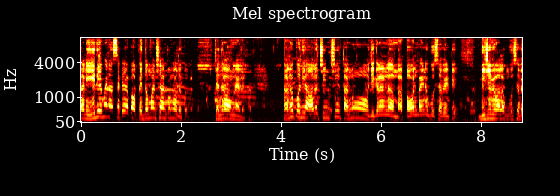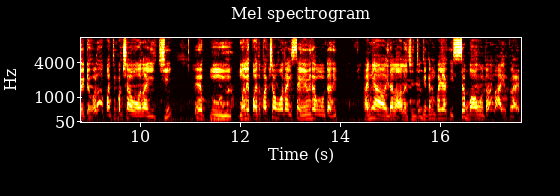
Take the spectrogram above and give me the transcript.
కానీ ఏదేమైనా సరే ఒక పెద్ద మనిషి అంటున్నాడు ఇప్పుడు చంద్రబాబు నాయుడు. ఇప్పుడు తను కొద్దిగా ఆలోచించి తను జగన్ పవన్ పైన కూర్చోబెట్టి బీజేపీ వాళ్ళని కూర్చోబెట్టి కూడా ప్రతిపక్ష హోదా ఇచ్చి మళ్ళీ ప్రతిపక్ష హోదా ఇస్తే ఏ విధంగా ఉంటుంది? అన్ని ఆ విధాలు ఆలోచించి జగన్ భయ్యాకి ఇస్తే బాగుంటుంది నా అభిప్రాయం.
